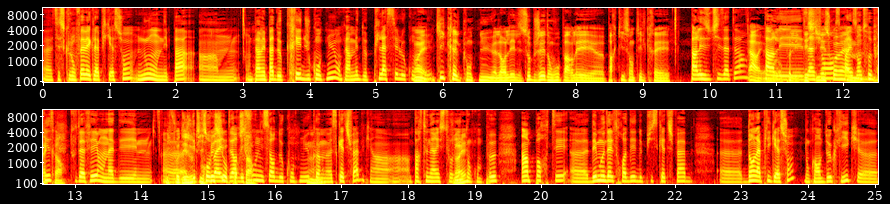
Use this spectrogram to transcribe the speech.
c'est ce que l'on fait avec l'application. Nous, on n'est pas, on permet pas de créer du contenu, on permet de placer le contenu. Qui crée le contenu? Alors les objets dont vous parlez, par qui sont-ils créés? Par les utilisateurs, ah par les, agences, par les entreprises. Tout à fait. On a des, euh, des, providers, des fournisseurs de contenu mhm. comme Sketchfab, qui est un, partenaire historique. Donc on peut importer euh, des modèles 3D depuis Sketchfab euh, dans l'application. Donc en deux clics, euh,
